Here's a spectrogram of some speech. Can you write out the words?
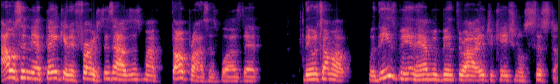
I was sitting there thinking at first, this how this my thought process was that they were talking about, well, these men haven't been through our educational system.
